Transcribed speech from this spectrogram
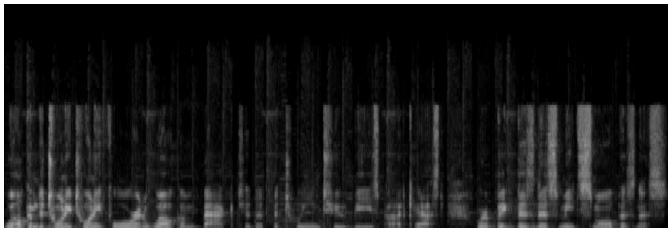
Welcome to 2024 and welcome back to the Between Two Bs podcast, where big business meets small business.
